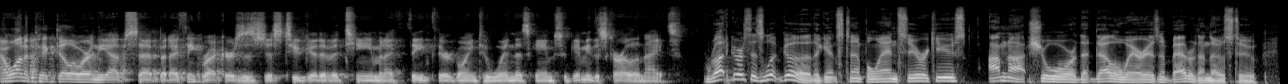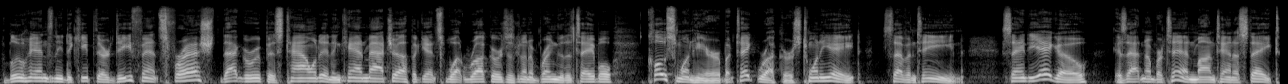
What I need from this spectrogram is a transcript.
I want to pick Delaware in the upset, but I think Rutgers is just too good of a team, and I think they're going to win this game. So give me the Scarlet Knights. Rutgers has looked good against Temple and Syracuse. I'm not sure that Delaware isn't better than those two. The Blue Hens need to keep their defense fresh. That group is talented and can match up against what Rutgers is going to bring to the table. Close one here, but take Rutgers 28 17. San Diego is at number 10, Montana State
